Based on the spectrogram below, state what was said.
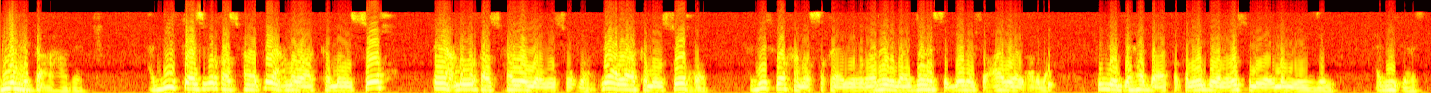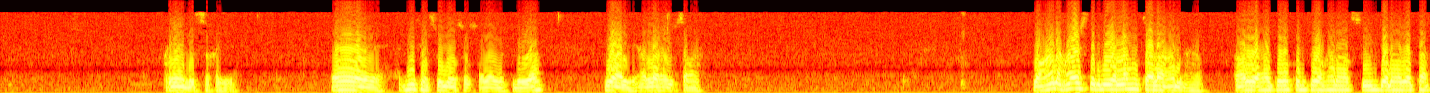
biyahay ka ahaadeen xadiidkaasi markaas waxaa dhinacna waa ka mansuuq dhinacna markaas waxaa weeya mansuuq dhinac waa ka mansuuqo xadiidka waxaa nasakhay abu hureyre idaa jalasa bayna shucaabiha alarbac uma jahada faqad wajaba alghusl wa lam yanzil xadiidkaas ayaa nasakhaya xadiidkaas unoo soo socdaa baa filayaa waaye allahu mustacaan وعن عائشة رضي الله تعالى عنها قال وحدث كنت وحنا أقصي جنابة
